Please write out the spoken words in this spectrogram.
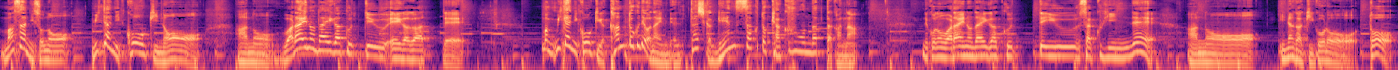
まさにその、三谷幸喜の、あの、笑いの大学っていう映画があって、まあ、三谷幸喜が監督ではないんだよね。確か原作と脚本だったかな。で、この笑いの大学っていう作品で、あの、稲垣吾郎と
